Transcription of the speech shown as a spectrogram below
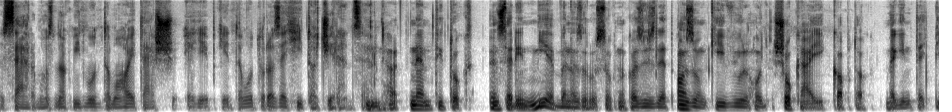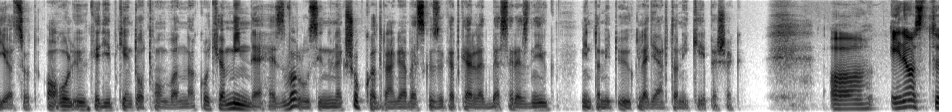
származnak. Mint mondtam, a hajtás egyébként a motor az egy Hitachi rendszer. Hát nem titok. Ön szerint mi ebben az oroszoknak az üzlet azon kívül, hogy sokáig kaptak megint egy piacot, ahol ők egyébként otthon vannak, hogyha mindenhez valószínűleg sokkal drágább eszközöket kellett beszerezniük, mint amit ők legyártani képesek? A, én azt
